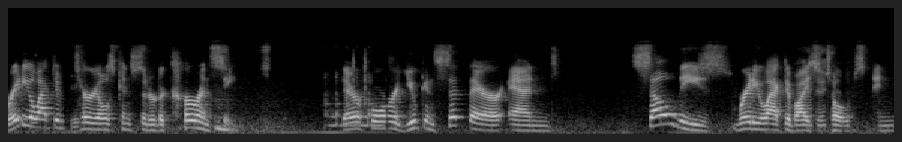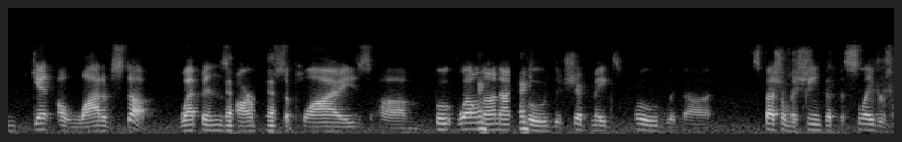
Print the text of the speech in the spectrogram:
radioactive material is considered a currency. Therefore, you can sit there and sell these radioactive isotopes and get a lot of stuff weapons, Yeah, armor, yeah. supplies, um, food. Well, no, not food. The ship makes food with uh, special machines that the slavers.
